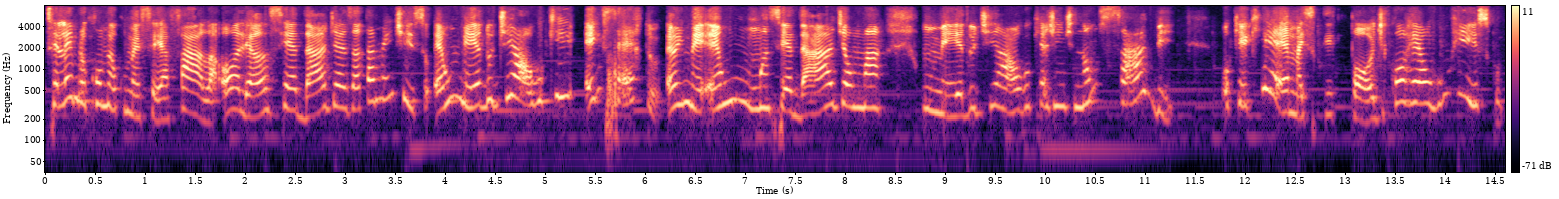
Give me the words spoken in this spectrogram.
Você lembra como eu comecei a fala? Olha, a ansiedade é exatamente isso. É um medo de algo que é incerto. É, um, é uma ansiedade, é uma, um medo de algo que a gente não sabe o que, que é, mas que pode correr algum risco.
